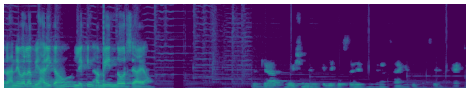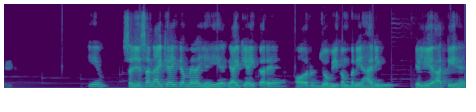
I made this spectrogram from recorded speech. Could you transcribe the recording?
रहने वाला बिहारी का हूँ लेकिन अभी इंदौर से आया हूँ। तो क्या भविष्य में इनके लिए कुछ सजेशन देना चाहेंगे? आगे ये सजेशन आईटीआई का मेरा यही है कि आईटीआई करें और जो भी कंपनी हायरिंग के लिए आती है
